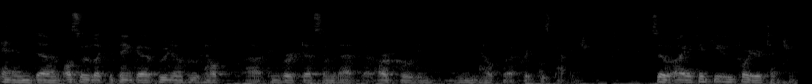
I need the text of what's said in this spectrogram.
And um, also I'd like to thank Bruno who helped convert some of that R code and help uh, create this package. So I thank you for your attention.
